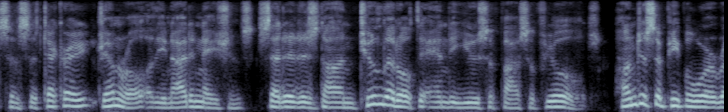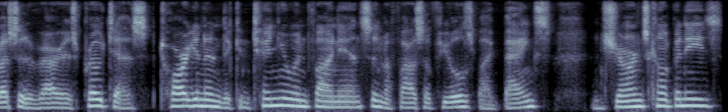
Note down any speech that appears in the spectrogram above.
since the Secretary General of the United Nations said it has done too little to end the use of fossil fuels. Hundreds of people were arrested at various protests targeting the continuing financing of fossil fuels by banks, insurance companies,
